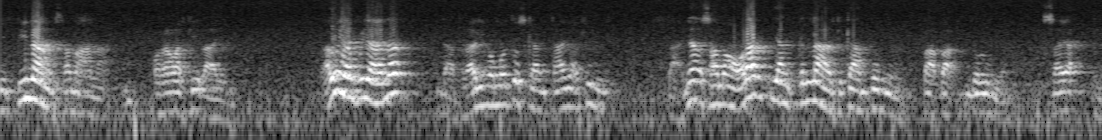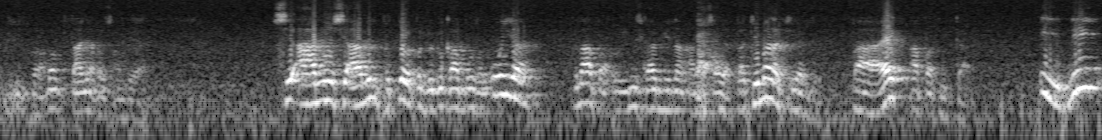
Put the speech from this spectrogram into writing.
dipinang sama anak orang laki lain. Lalu yang punya anak tidak berani memutuskan tanya dulu. Tanya sama orang yang kenal di kampungnya bapak tolongnya saya bapak bertanya pada sampai si Anu si Anu betul penduduk kampung oh iya kenapa? Oh, ini sekarang minang anak saya. Bagaimana dia? Itu baik apa tidak ini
